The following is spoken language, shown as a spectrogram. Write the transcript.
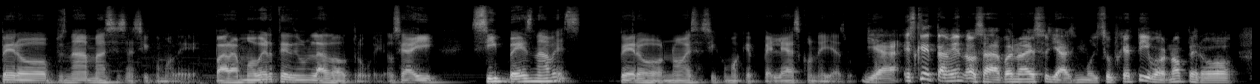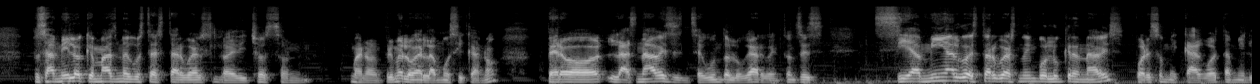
pero pues nada más es así como de para moverte de un lado a otro, güey. O sea, ahí sí ves naves, pero no es así como que peleas con ellas, güey. Ya, es que también, o sea, bueno, eso ya es muy subjetivo, ¿no? Pero pues a mí lo que más me gusta de Star Wars, lo he dicho, son, bueno, en primer lugar la música, ¿no? Pero las naves en segundo lugar, güey. Entonces, si a mí algo de Star Wars no involucra naves, por eso me cagó también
